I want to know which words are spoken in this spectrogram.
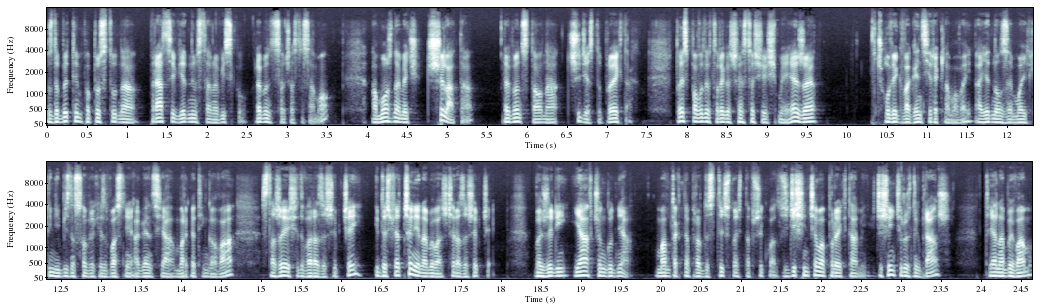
zdobytym po prostu na pracy w jednym stanowisku, robiąc cały czas to samo, a można mieć 3 lata, robiąc to na 30 projektach. To jest powód, którego często się śmieję, że człowiek w agencji reklamowej, a jedną z moich linii biznesowych jest właśnie agencja marketingowa, starzeje się dwa razy szybciej i doświadczenie nabywa trzy razy szybciej. Bo jeżeli ja w ciągu dnia mam tak naprawdę styczność na przykład z dziesięcioma projektami z dziesięciu różnych branż, to ja nabywam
